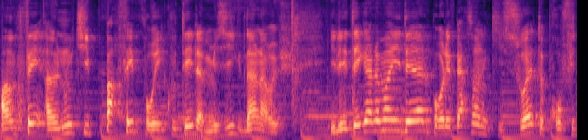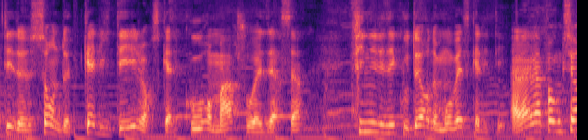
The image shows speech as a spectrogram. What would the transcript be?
en fait un outil parfait pour écouter la musique dans la rue. Il est également idéal pour les personnes qui souhaitent profiter d'un son de qualité lorsqu'elles courent, marchent ou exercent. Fini les écouteurs de mauvaise qualité. Alors la fonction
